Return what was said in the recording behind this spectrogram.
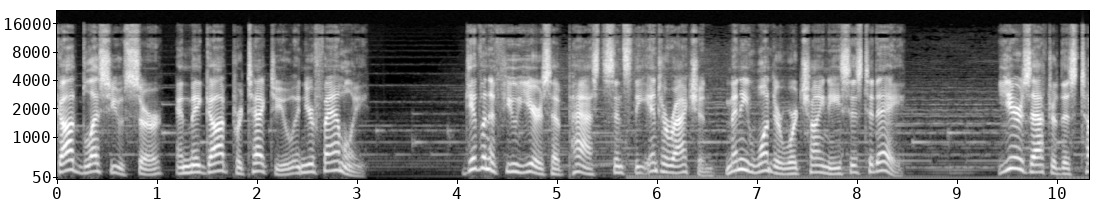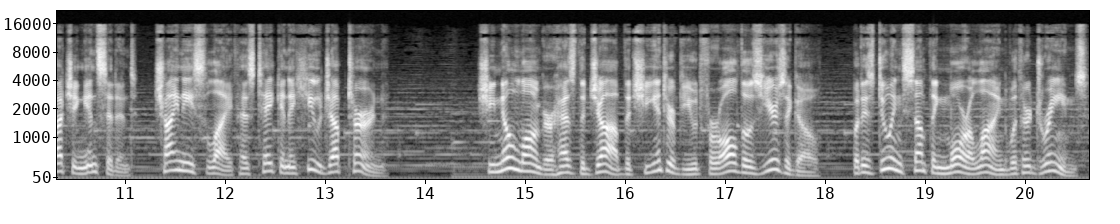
God bless you, sir, and may God protect you and your family. Given a few years have passed since the interaction, many wonder where Chy-Niece is today. Years after this touching incident, Chy-Niece life has taken a huge upturn. She no longer has the job that she interviewed for all those years ago, but is doing something more aligned with her dreams.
